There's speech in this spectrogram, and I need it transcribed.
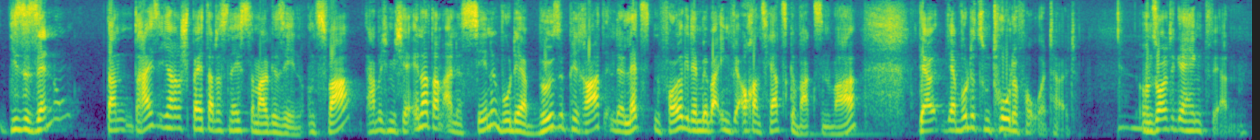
diese Sendung dann 30 Jahre später das nächste Mal gesehen. Und zwar habe ich mich erinnert an eine Szene, wo der böse Pirat in der letzten Folge, der mir aber irgendwie auch ans Herz gewachsen war, der, der wurde zum Tode verurteilt und sollte gehängt werden.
